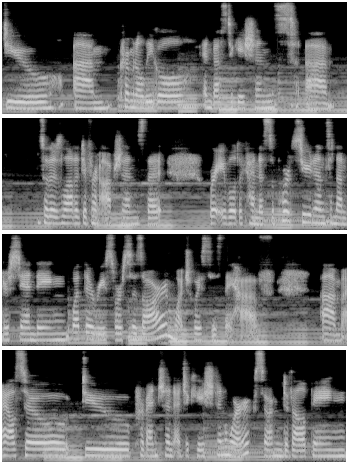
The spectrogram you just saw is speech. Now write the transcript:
do um, criminal legal investigations. So there's a lot of different options that we're able to kind of support students in understanding what their resources are and what choices they have. Um, I also do prevention education work, so I'm developing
